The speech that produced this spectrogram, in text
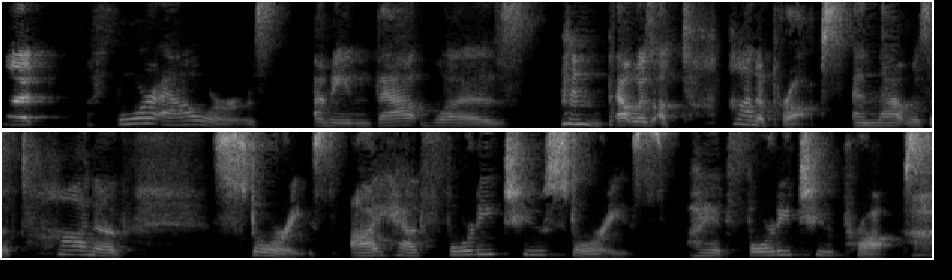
But four hours i mean that was that was a ton of props and that was a ton of stories. I had 42 stories. I had 42 props.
